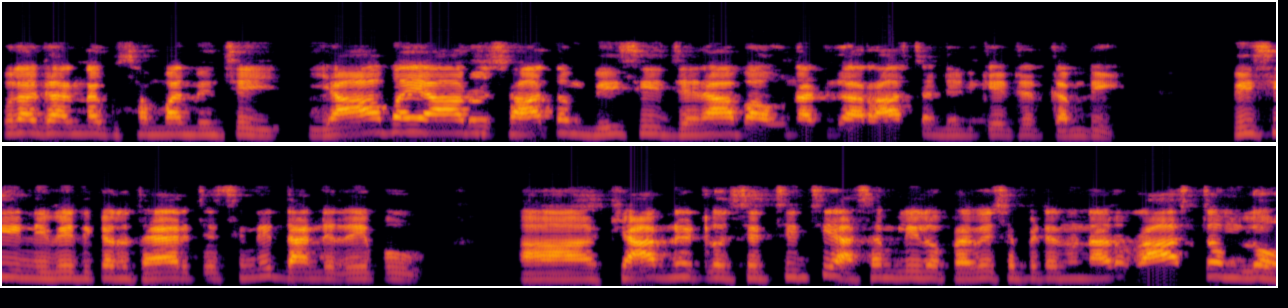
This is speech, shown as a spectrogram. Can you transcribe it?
కులగణనకు సంబంధించి యాభై ఆరు శాతం బీసీ జనాభా ఉన్నట్టుగా రాష్ట్ర డెడికేటెడ్ కమిటీ బీసీ నివేదికను తయారు చేసింది. దాన్ని రేపు ఆ క్యాబినెట్లో చర్చించి అసెంబ్లీలో ప్రవేశపెట్టనున్నారు. రాష్ట్రంలో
